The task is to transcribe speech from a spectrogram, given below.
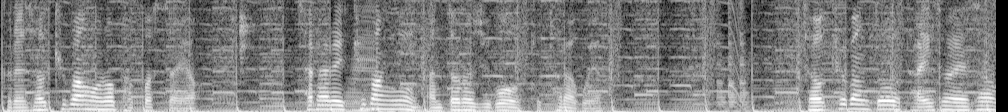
그래서 큐방으로 바꿨어요. 차라리 큐방이 안 떨어지고 좋더라고요. 저 큐방도 다이소에서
